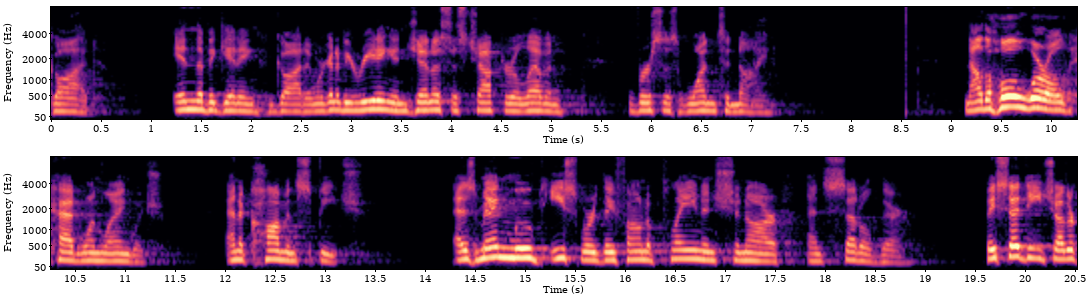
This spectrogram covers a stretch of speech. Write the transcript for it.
God. In the beginning, God. And we're going to be reading in Genesis chapter 11, verses 1 to 9. Now, the whole world had one language and a common speech. As men moved eastward, they found a plain in Shinar and settled there. They said to each other,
